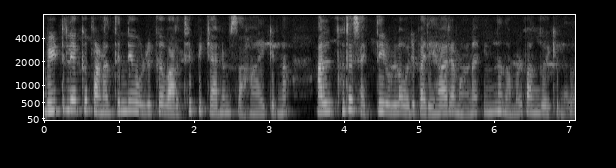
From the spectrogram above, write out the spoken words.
വീട്ടിലേക്ക് പണത്തിന്റെ ഒഴുക്ക് വർദ്ധിപ്പിക്കാനും സഹായിക്കുന്ന അത്ഭുത ശക്തിയുള്ള ഒരു പരിഹാരമാണ് ഇന്ന് നമ്മൾ പങ്കുവയ്ക്കുന്നത്.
